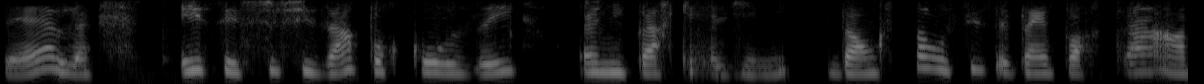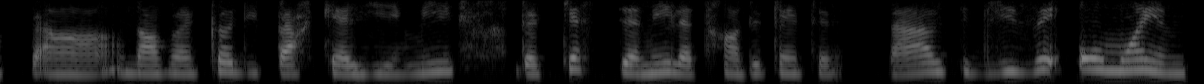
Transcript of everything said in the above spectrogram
sel et c'est suffisant pour causer une hyperkaliémie. Donc, ça aussi, c'est important dans un cas d'hyperkaliémie de questionner le transit intestinal puis de viser au moins une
